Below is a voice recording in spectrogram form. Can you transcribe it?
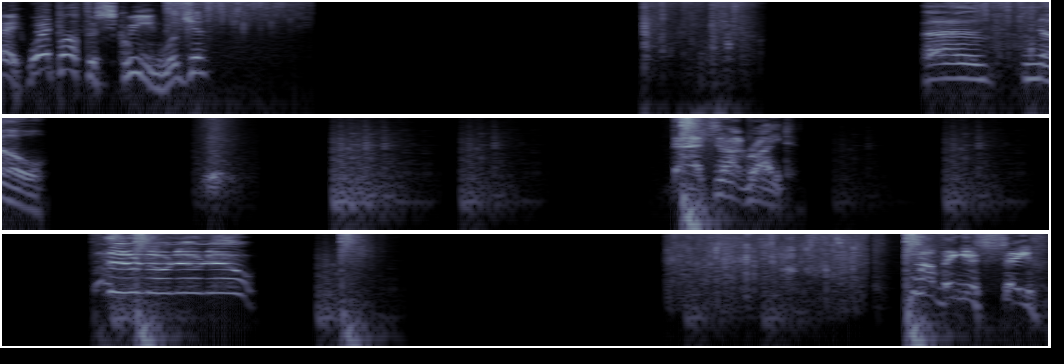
Hey, wipe off the screen, would you? Uh, no. That's not right. No, no, no, no! Nothing is safe!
